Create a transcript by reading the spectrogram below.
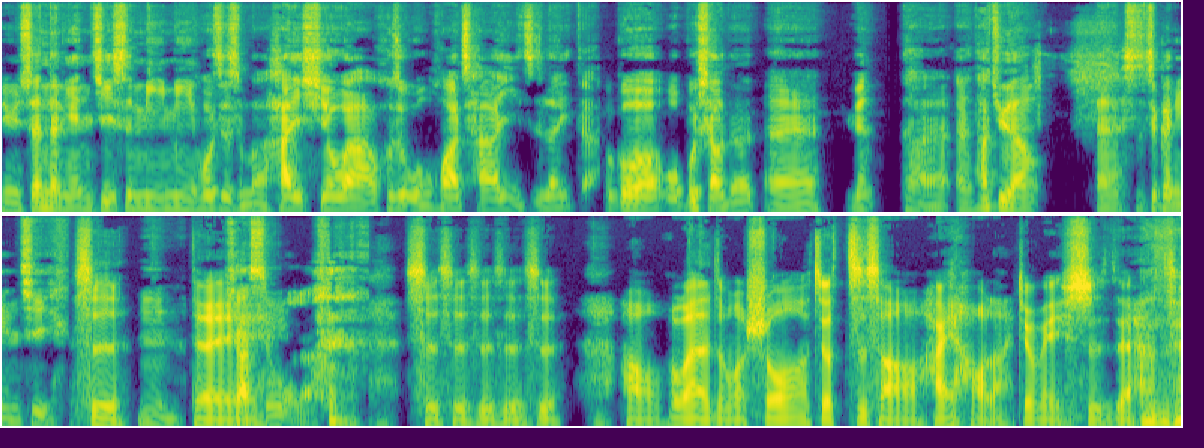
女生的年纪是秘密，或是什么害羞啊，或是文化差异之类的。不过我不晓得，呃，原呃呃，他居然呃是这个年纪，是嗯对，吓死我了。是是是是是。好，不管怎么说，就至少还好啦，就没事这样子。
